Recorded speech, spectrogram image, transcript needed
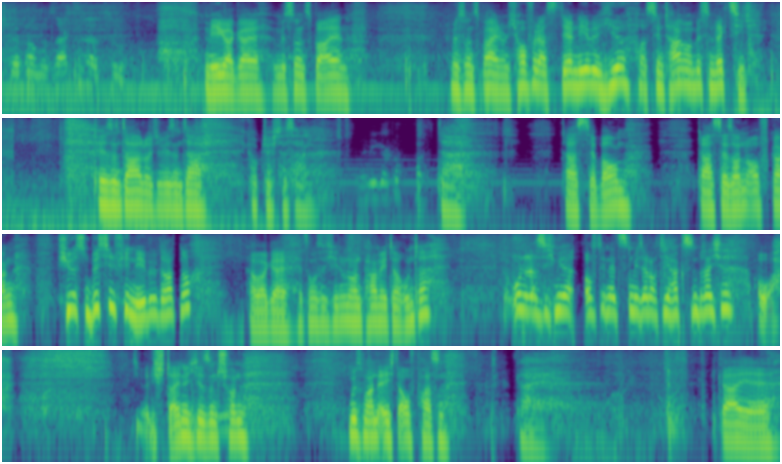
Stefan, was sagst du dazu? Mega geil. Wir müssen uns beeilen. Wir müssen uns beeilen. Und ich hoffe, dass der Nebel hier aus dem noch ein bisschen wegzieht. Wir sind da, Leute. Wir sind da. Guckt euch das an. Da. Da ist der Baum. Da ist der Sonnenaufgang. Hier ist ein bisschen viel Nebel gerade noch. Aber geil. Jetzt muss ich hier nur noch ein paar Meter runter. Ohne dass ich mir auf den letzten Meter noch die Haxen breche. Aua. Die Steine hier sind schon. Muss man echt aufpassen. Geil. Geil.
